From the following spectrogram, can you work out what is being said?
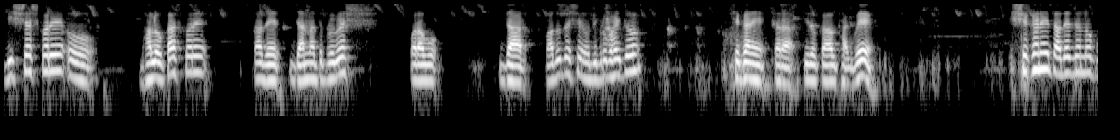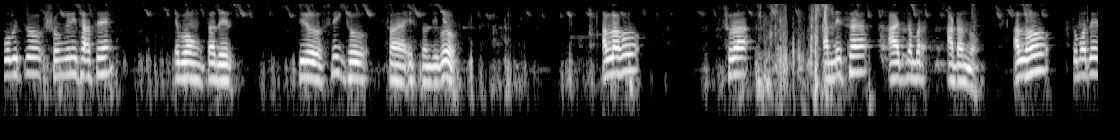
বিশ্বাস করে ও ভালো কাজ করে, তাদের জান্নাতে প্রবেশ করাবো, যার পাদদেশে নদী প্রবাহিত, সেখানে তারা চিরকাল থাকবে। সেখানে তাদের জন্য পবিত্র সঙ্গিনী আছে এবং তাদের চির স্নিগ্ধ ছায়া স্থান দিব। আল্লাহ সুরা আর নিসা আয়াত নম্বর আটান্ন। আল্লাহ তোমাদের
